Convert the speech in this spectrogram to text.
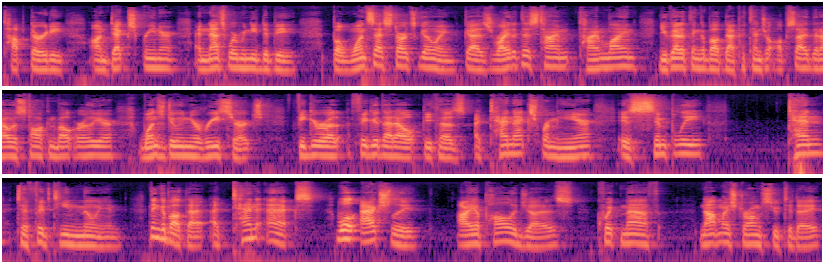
top 30 on Dex Screener, and that's where we need to be. But once that starts going, guys, right at this time timeline, you got to think about that potential upside that I was talking about earlier. Once doing your research, figure out figure that out because a 10x from here is simply 10 to 15 million. Think about that. A 10x. Well, actually, I apologize. Quick math, not my strong suit today.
